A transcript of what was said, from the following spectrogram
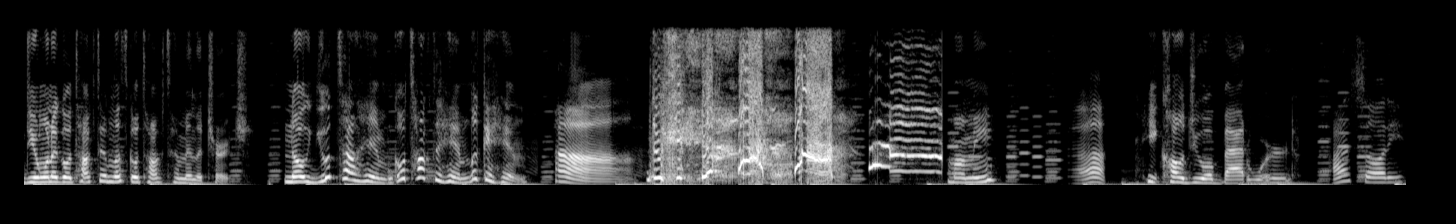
Do you want to go talk to him? Let's go talk to him in the church. No, you tell him. Go talk to him. Look at him. Ah. Mommy, Ah. he called you a bad word. I'm sorry.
